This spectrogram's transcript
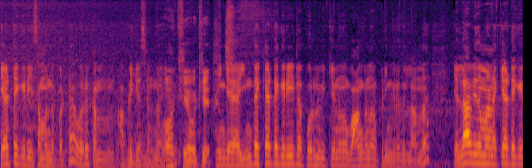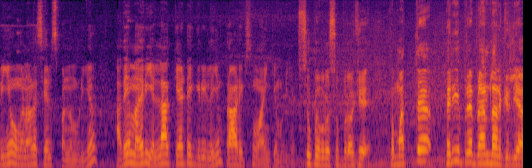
கேட்டகரி சம்மந்தப்பட்ட ஒரு கம் அப்ளிகேஷன் தான். ஓகே ஓகே நீங்கள் இந்த கேட்டகரியில் பொருள் விற்கணும் வாங்கணும் அப்படிங்கிறது இல்லாமல் எல்லா விதமான கேட்டகரியும் உங்களால் சேல்ஸ் பண்ண முடியும். அதே மாதிரி எல்லா கேட்டகரியிலையும் ப்ராடக்ட்ஸும் வாங்கிக்க முடியும். சூப்பர் ப்ரோ சூப்பர் ஓகே இப்போ மற்ற பெரிய பெரிய பிராண்ட்லாம் இருக்குது இல்லையா?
